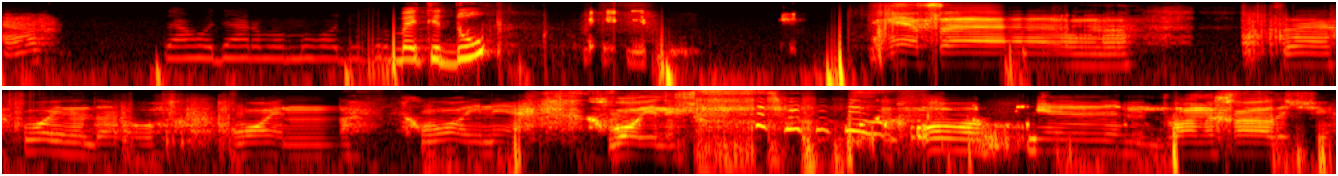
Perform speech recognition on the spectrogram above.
А? З цього дерева можна зробити дуб. Ні, це. Це хвойне дерево. Хвойне. Хвойне. Хвойне. О, є два Михайличі.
